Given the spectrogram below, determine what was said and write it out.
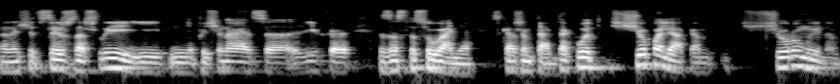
значить, все ж зайшли і починається їх е, застосування, скажімо так. Так, от що полякам, що руминам,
